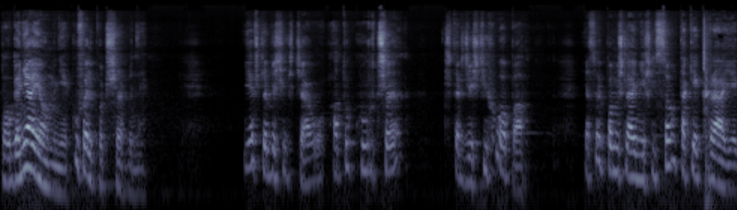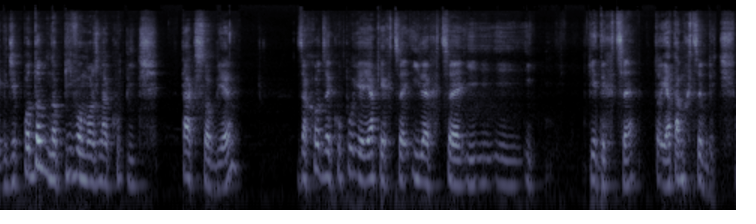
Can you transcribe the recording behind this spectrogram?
poganiają mnie, kufel potrzebny. Jeszcze by się chciało, a tu kurczę 40 chłopa. Ja sobie pomyślałem, jeśli są takie kraje, gdzie podobno piwo można kupić tak sobie. Zachodzę, kupuję jakie chcę, ile chcę i, i, i, i kiedy chcę, to ja tam chcę być.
